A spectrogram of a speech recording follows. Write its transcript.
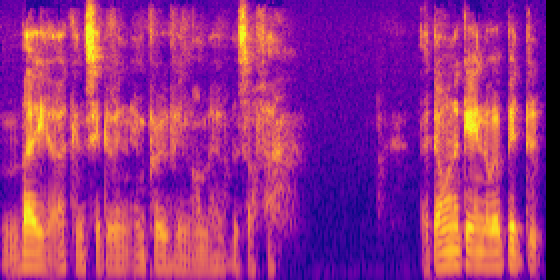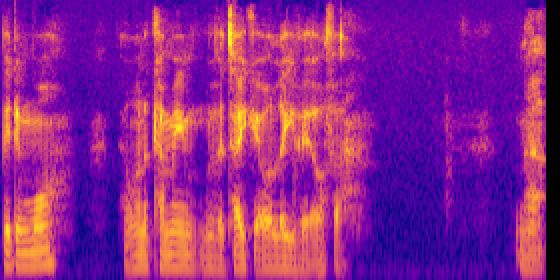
they are considering improving on Uber's offer. They don't want to get into a bid, bidding war. They want to come in with a take it or leave it offer. Now,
